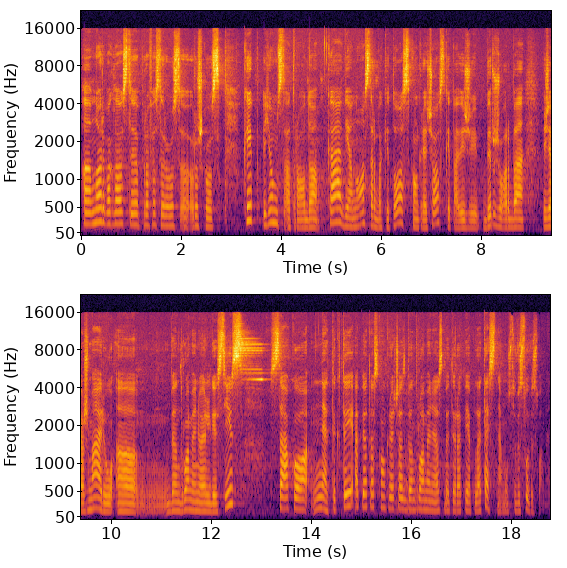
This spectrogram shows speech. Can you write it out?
Noriu paklausti profesoriaus Ruškaus. Kaip jums atrodo, ką vienos arba kitos konkrečios, kaip pavyzdžiui, biržų arba žiežmarių bendruomenio elgesys sako ne tik tai apie tas konkrečias bendruomenės, bet ir apie platesnę mūsų visų visuomenę?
